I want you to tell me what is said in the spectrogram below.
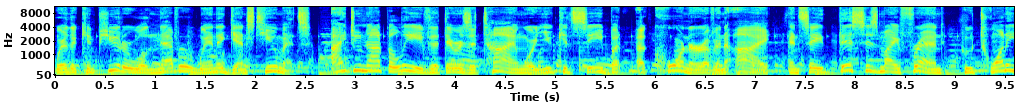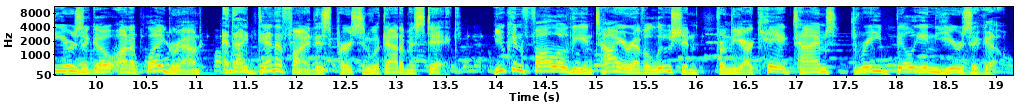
where the computer will never win against humans. I do not believe that there is a time where you could see but a corner of an eye and say, This is my friend who 20 years ago on a playground, and identify this person without a mistake. You can follow the entire evolution from the archaic times 3 billion years ago.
